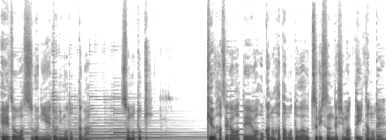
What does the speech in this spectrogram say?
平蔵はすぐに江戸に戻ったが、その時、旧長谷川邸は他の旗本が移り住んでしまっていたので、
